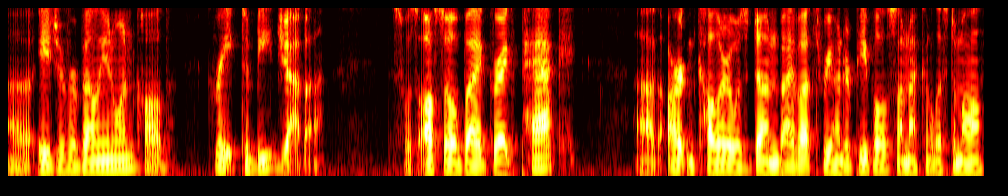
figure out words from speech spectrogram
uh, Age of Rebellion one called "Great to Be Jabba." This was also by Greg Pak uh, the art and color was done by about 300 people, so I'm not going to list them all.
